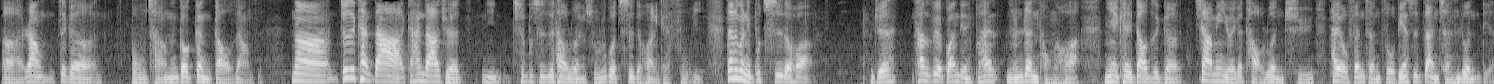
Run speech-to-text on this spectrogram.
呃，让这个补偿能够更高这样子。那就是看大家看大家觉得你吃不吃这套论述，如果吃的话，你可以复议；但如果你不吃的话，你觉得？他的这个观点不太能认同的话，你也可以到这个下面有一个讨论区，它有分成左边是赞成论点，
